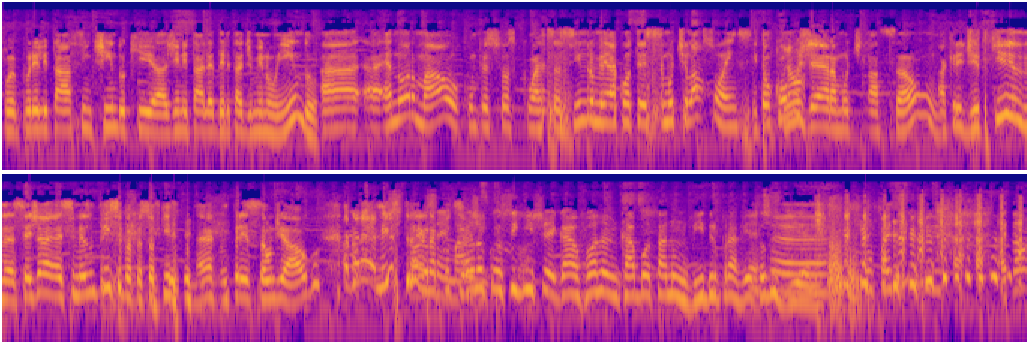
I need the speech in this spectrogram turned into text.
por, por ele estar sentindo que a genitália dele tá diminuindo, a- a- é normal com pessoas com essa síndrome acontecer mutilações. Então, como Nossa. gera mutilação, acredito que né, seja esse mesmo princípio, a pessoa fica né, com impressão de algo. Agora, é meio estranho, né, Se porque eu não consigo enxergar, eu vou arrancar, botar num vidro pra ver todo dia. né? Não faz sentido. Então,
